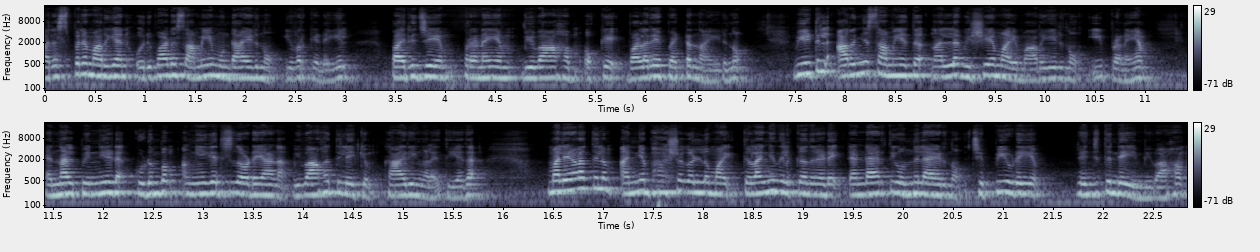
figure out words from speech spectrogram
പരസ്പരം അറിയാൻ ഒരുപാട് സമയമുണ്ടായിരുന്നു ഇവർക്കിടയിൽ. പരിചയം പ്രണയം വിവാഹം ഒക്കെ വളരെ പെട്ടെന്നായിരുന്നു. വീട്ടിൽ അറിഞ്ഞ സമയത്ത് നല്ല വിഷയമായി മാറിയിരുന്നു ഈ പ്രണയം. എന്നാൽ പിന്നീട് കുടുംബം അംഗീകരിച്ചതോടെയാണ് വിവാഹത്തിലേക്കും കാര്യങ്ങളെത്തിയത് മലയാളത്തിലും അന്യഭാഷകളിലുമായി തിളങ്ങി നിൽക്കുന്നതിനിടെ രണ്ടായിരത്തി ഒന്നിലായിരുന്നു ചിപ്പിയുടെയും രഞ്ജിത്തിന്റെയും വിവാഹം.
